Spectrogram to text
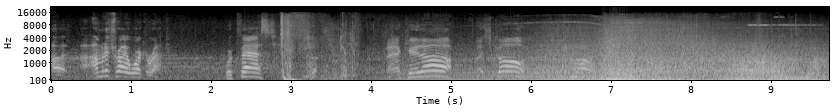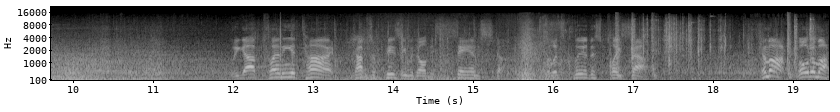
Uh, I'm gonna try a workaround. Work fast. Back it up! Let's go! We got plenty of time. Cops are busy with all this sand stuff. So let's clear this place out. Come on, load them up.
